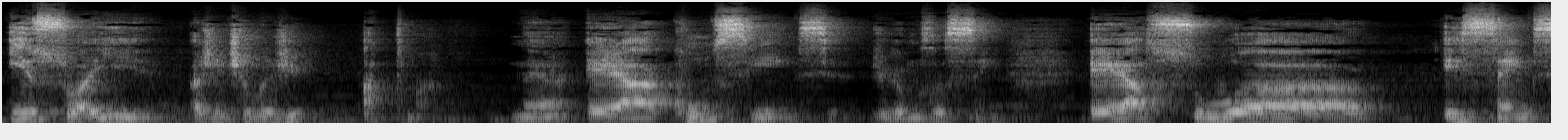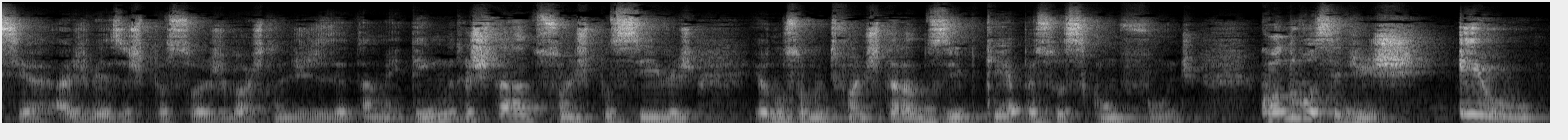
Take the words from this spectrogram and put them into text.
Isso aí a gente chama de Atma. Né? É a consciência, digamos assim. É a sua essência, às vezes as pessoas gostam de dizer também. Tem muitas traduções possíveis, eu não sou muito fã de traduzir porque a pessoa se confunde. Quando você diz eu,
